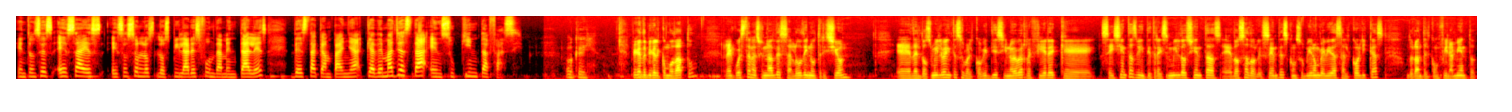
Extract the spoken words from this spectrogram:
Entonces, esa es, esos son los, los pilares fundamentales de esta campaña, que además ya está en su quinta fase. Ok. Fíjate, Miguel, como dato, la encuesta nacional de salud y nutrición eh, del 2020 sobre el COVID-19 refiere que 623.202 eh, adolescentes consumieron bebidas alcohólicas durante el confinamiento.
